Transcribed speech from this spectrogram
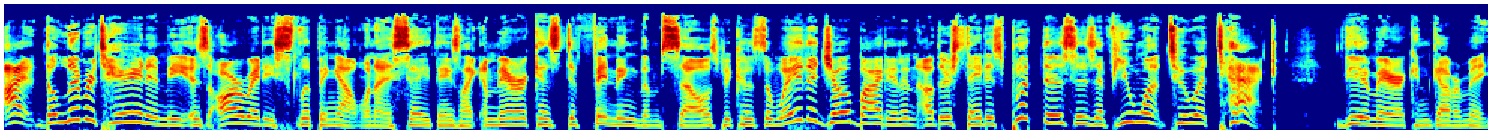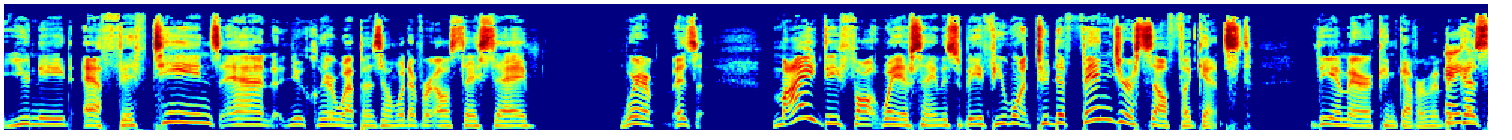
I the libertarian in me is already slipping out when I say things like America's defending themselves because the way that Joe Biden and other states put this is if you want to attack the American government, you need F 15s and nuclear weapons and whatever else they say. Whereas my default way of saying this would be if you want to defend yourself against the American government because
